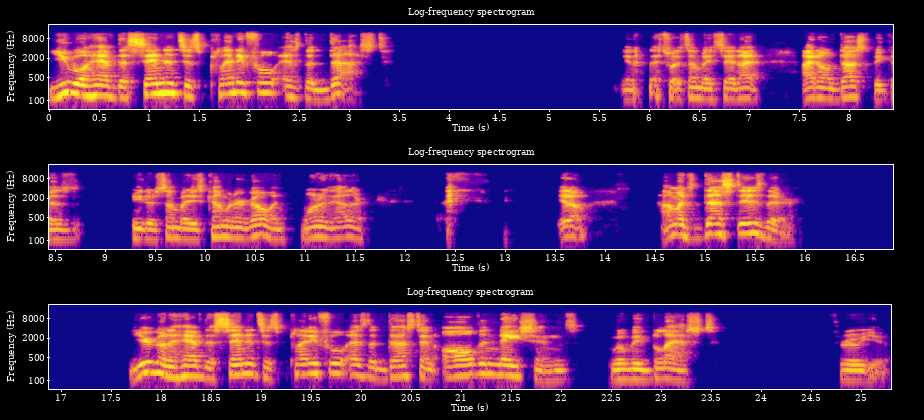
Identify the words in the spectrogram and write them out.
You will have descendants as plentiful as the dust. You know, that's what somebody said. I, I don't dust because either somebody's coming or going, one or the other. you know, how much dust is there? You're going to have descendants as plentiful as the dust, and all the nations will be blessed through you.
